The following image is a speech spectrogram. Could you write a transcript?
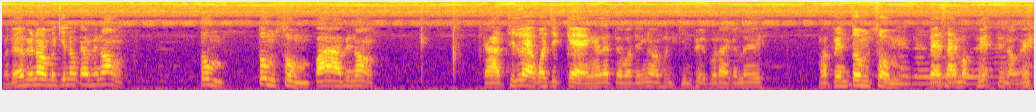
มาเด้อพี่น้องมากินน้ำกันพี่น้องต้มต้มสมปลาพี่น้อง กาดที่แรกว่าจะแกงนั่แหละแต่ว่าเด็กน้อยเพิ่นกินเผ็ดบ่ได้กันเลย มาเป็นต้มสมแต่ใส่มักเพชรพี่น้องเอ้ย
